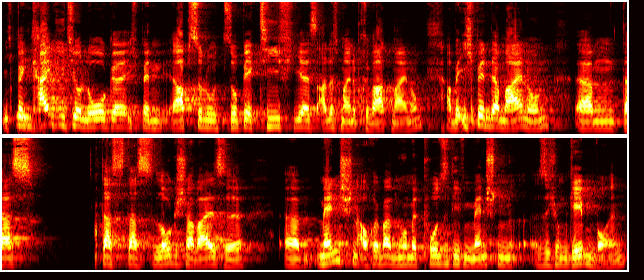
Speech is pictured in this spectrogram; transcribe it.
ich bin kein Ideologe, ich bin absolut subjektiv, hier ist alles meine Privatmeinung. Aber ich bin der Meinung, ähm, dass, dass, dass logischerweise äh, Menschen auch immer nur mit positiven Menschen sich umgeben wollen.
